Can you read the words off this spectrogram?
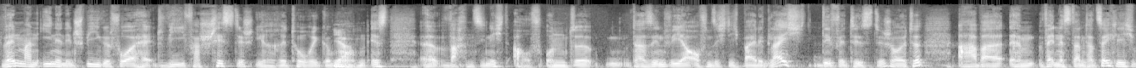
wenn man ihnen den Spiegel vorhält, wie faschistisch ihre Rhetorik geworden ja. Ist, äh, wachen sie nicht auf. Und äh, da sind wir ja offensichtlich beide gleich defetistisch heute. Aber ähm, wenn es dann tatsächlich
